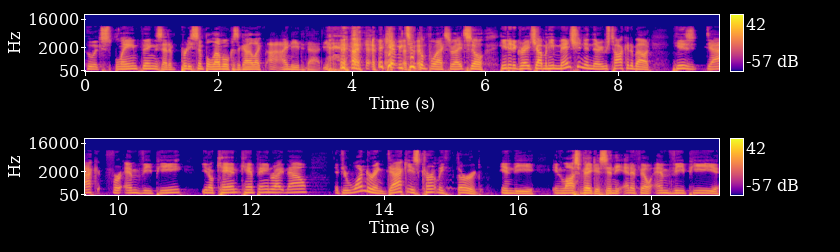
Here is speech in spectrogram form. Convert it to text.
who explain things at a pretty simple level because a guy like I, I need that. it can't be too complex, right? So he did a great job, and he mentioned in there he was talking about his Dak for MVP you know, can campaign right now. If you're wondering, Dak is currently third in the in Las Vegas in the NFL MVP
